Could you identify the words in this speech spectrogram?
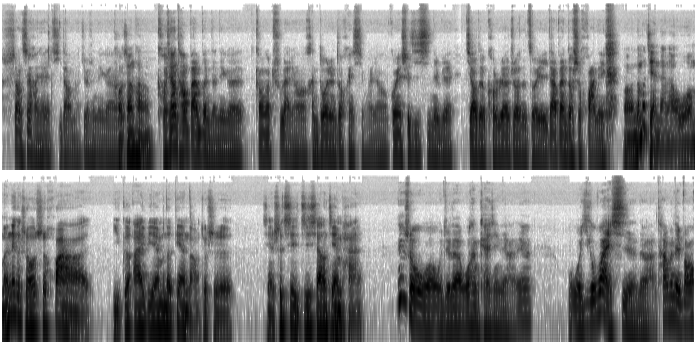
上次好像也提到嘛，就是那个口香糖，口香糖版本的那个刚刚出来，然后很多人都很喜欢。然后工业设计系那边交的 CorelDRAW 的作业，一大半都是画那个。哦，那么简单啊！我们那个时候是画一个 IBM 的电脑，就是显示器、机箱、键盘。那个时候我我觉得我很开心的呀，因为我一个外系人，对吧？他们那帮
